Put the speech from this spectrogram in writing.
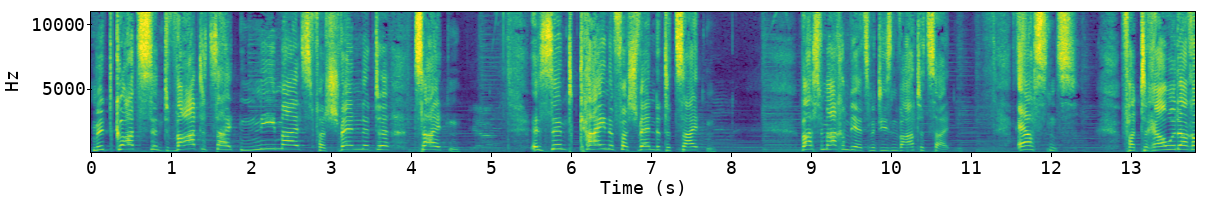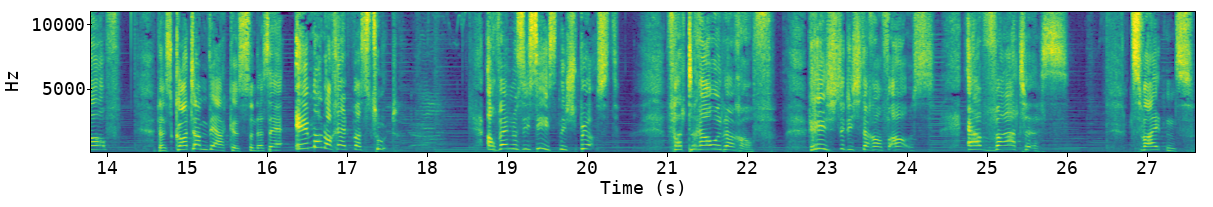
mit Gott sind Wartezeiten niemals verschwendete Zeiten. Es sind keine verschwendete Zeiten. Was machen wir jetzt mit diesen Wartezeiten? Erstens, vertraue darauf, dass Gott am Werk ist und dass er immer noch etwas tut. Auch wenn du sie siehst, nicht spürst. Vertraue darauf. Richte dich darauf aus. Erwarte es. Zweitens,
